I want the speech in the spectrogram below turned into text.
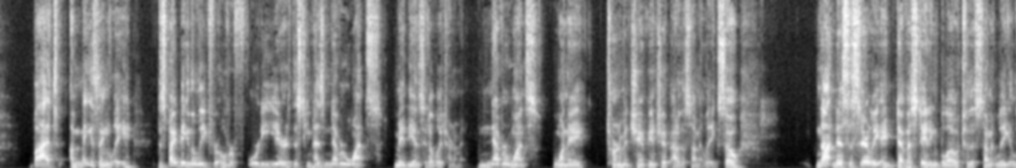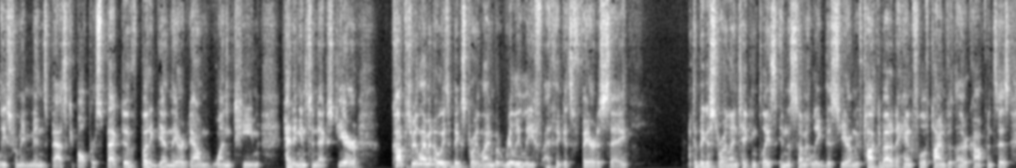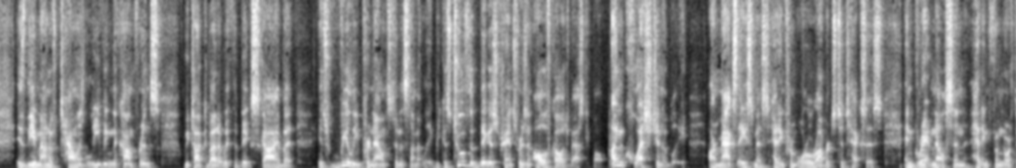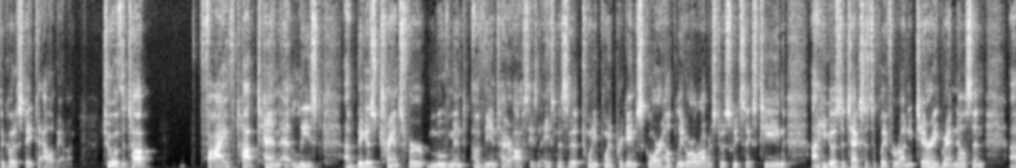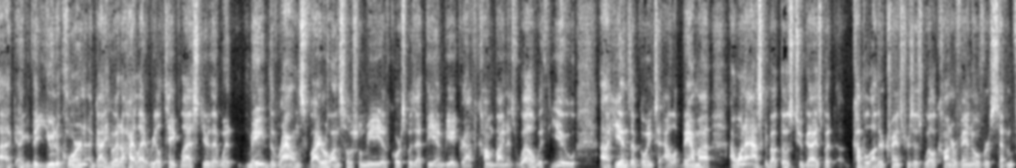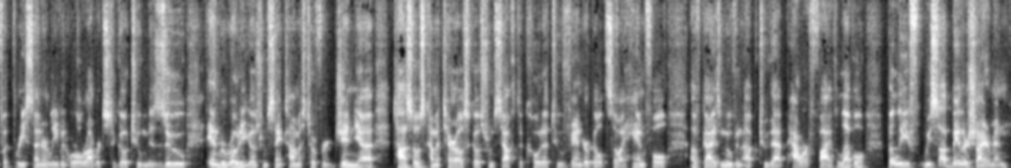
But amazingly, despite being in the league for over 40 years, this team has never once made the NCAA tournament. Never once won a tournament championship out of the Summit League. So not necessarily a devastating blow to the Summit League, at least from a men's basketball perspective. But again, they are down one team heading into next year. Conference realignment, always a big storyline, but really, Leif, I think it's fair to say the biggest storyline taking place in the Summit League this year, and we've talked about it a handful of times with other conferences, is the amount of talent leaving the conference. We talked about it with the Big Sky, but it's really pronounced in the Summit League because two of the biggest transfers in all of college basketball, unquestionably, are Max Abmas heading from Oral Roberts to Texas and Grant Nelson heading from North Dakota State to Alabama. Two of the top five, top 10 at least, biggest transfer movement of the entire offseason. Abmas is a 20 point per game scorer, helped lead Oral Roberts to a Sweet 16. Uh, he goes to Texas to play for Rodney Terry, Grant Nelson, uh, a, a, the unicorn, a guy who had a highlight reel tape last year that went made the rounds viral on social media. Of course, was at the NBA draft combine as well with you. Uh, he ends up going to Alabama. I want to ask about those two guys, but a couple other transfers as well. Connor Vanover, seven foot three center, leaving Oral Roberts to go to Mizzou. Andrew Rohde goes from St. Thomas to Virginia. Tassos Kamateros goes from South Dakota to Vanderbilt. So a handful of guys moving up to that Power Five level. But Leif, we saw Baylor Scheierman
